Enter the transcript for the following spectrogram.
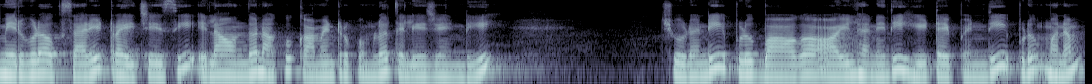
మీరు కూడా ఒకసారి ట్రై చేసి ఎలా ఉందో నాకు కామెంట్ రూపంలో తెలియజేయండి. చూడండి ఇప్పుడు బాగా ఆయిల్ అనేది హీట్ అయిపోయింది. ఇప్పుడు మనం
